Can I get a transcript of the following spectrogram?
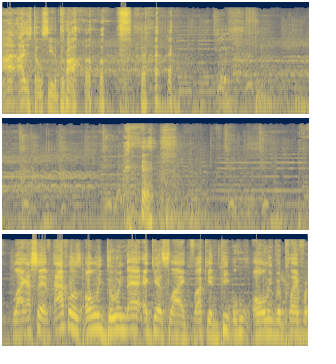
I, I just don't see the problem. like I said, if is only doing that against like fucking people who've only been playing for,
